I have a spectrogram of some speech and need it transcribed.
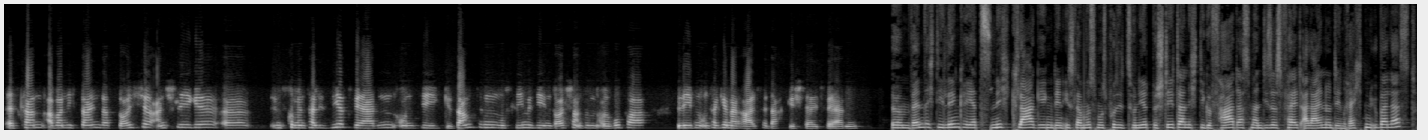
Es kann aber nicht sein, dass solche Anschläge äh, instrumentalisiert werden und die gesamten Muslime, die in Deutschland und Europa Leben unter Generalverdacht gestellt werden. Ähm, wenn sich die Linke jetzt nicht klar gegen den Islamismus positioniert, besteht da nicht die Gefahr, dass man dieses Feld alleine den Rechten überlässt?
